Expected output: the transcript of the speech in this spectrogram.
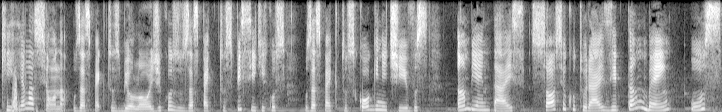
que relaciona os aspectos biológicos, os aspectos psíquicos, os aspectos cognitivos, ambientais, socioculturais e também os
